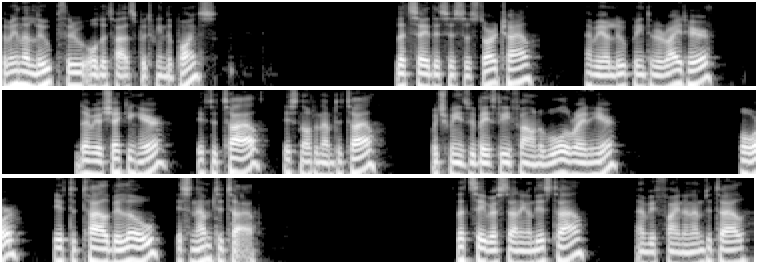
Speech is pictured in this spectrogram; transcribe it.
Then we're going to loop through all the tiles between the points. Let's say this is the start tile, and we are looping to the right here. Then we are checking here if the tile is not an empty tile, which means we basically found a wall right here, or if the tile below is an empty tile. Let's say we're standing on this tile, and we find an empty tile,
